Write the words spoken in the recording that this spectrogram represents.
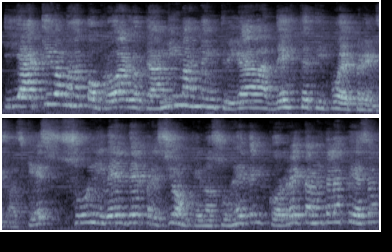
Y aquí vamos a comprobar lo que a mí más me intrigaba de este tipo de prensas, que es su nivel de presión, que nos sujeten correctamente las piezas,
